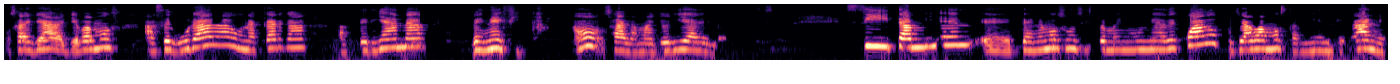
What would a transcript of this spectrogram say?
O sea, ya llevamos asegurada una carga bacteriana benéfica, ¿no? O sea, la mayoría de las veces. Si también eh, tenemos un sistema inmune adecuado, pues ya vamos también de gane.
